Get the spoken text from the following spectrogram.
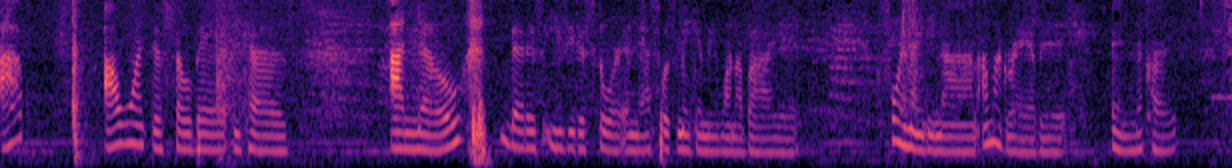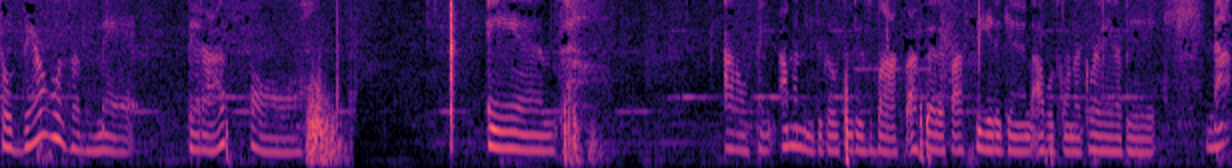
I, I want this so bad because I know that it's easy to store and that's what's making me want to buy it. $4.99, I'm gonna grab it in the cart. So there was a mat that I saw and I don't think I'm gonna need to go through this box. I said if I see it again, I was gonna grab it. Not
